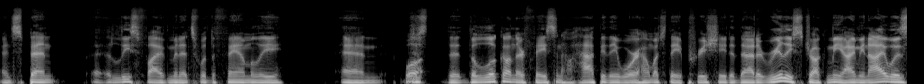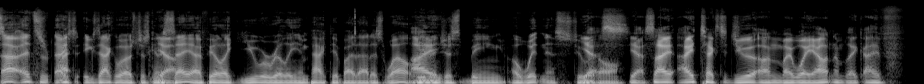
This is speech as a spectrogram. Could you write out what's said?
and spent at least five minutes with the family and Well- just the, the look on their face and how happy they were, how much they appreciated that. It really struck me. I mean, I was Uh, it's that's exactly what I was just going to Yeah. say. I feel like you were really impacted by that as well, I- even just being a witness to yes, it all. Yes, I, I texted you on my way out, and I'm like, I've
